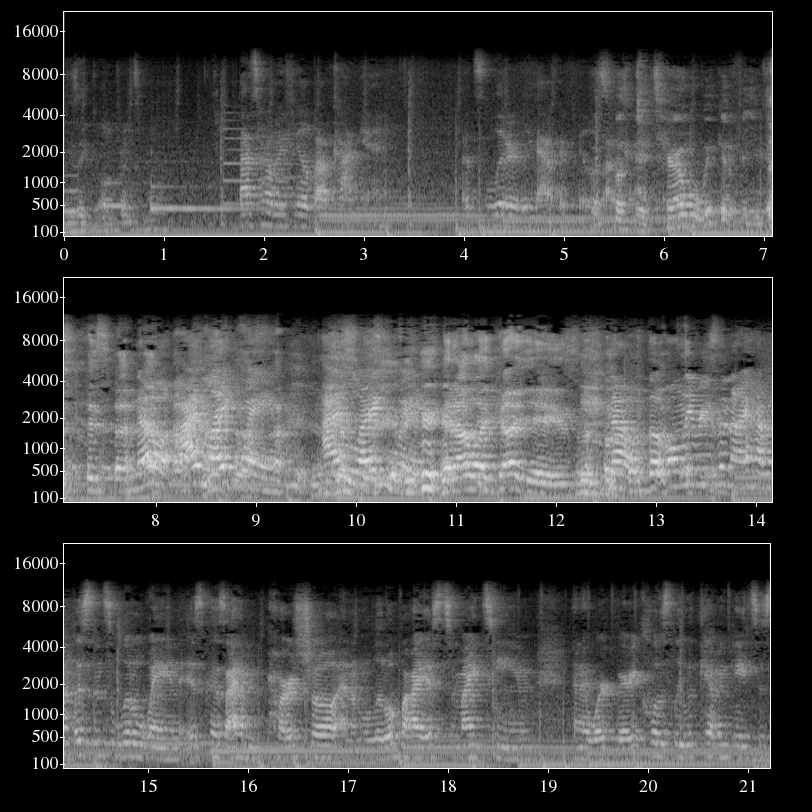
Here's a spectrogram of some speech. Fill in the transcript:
music on principle. That's how we feel about Kanye. That's literally how I feel It's about supposed to be a terrible weekend for you guys. No, I like Wayne. I like Wayne. and I like Kanye's. No, the only reason I haven't listened to Little Wayne is because I'm partial and I'm a little biased to my team. And I work very closely with Kevin Gates'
